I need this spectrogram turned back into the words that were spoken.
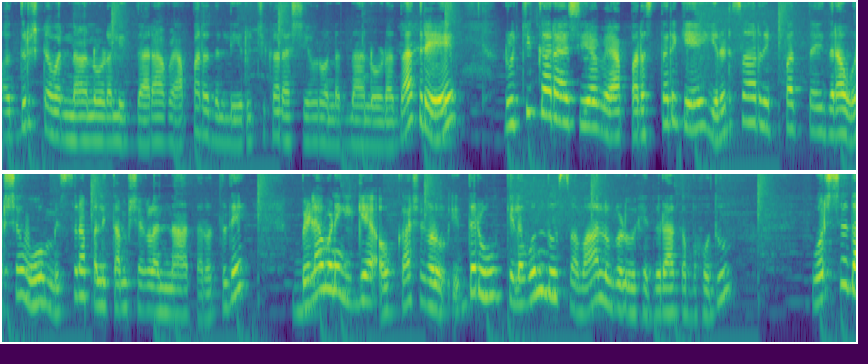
ಅದೃಷ್ಟವನ್ನು ನೋಡಲಿದ್ದಾರಾ? ವ್ಯಾಪಾರದಲ್ಲಿ ರುಚಿಕ ರಾಶಿಯವರು ಅನ್ನೋದನ್ನ ನೋಡೋದಾದರೆ ರುಚಿಕ ರಾಶಿಯ ವ್ಯಾಪಾರಸ್ಥರಿಗೆ ಎರಡು ಸಾವಿರದ ಇಪ್ಪತ್ತೈದರ ವರ್ಷವು ಮಿಶ್ರ ಫಲಿತಾಂಶಗಳನ್ನು ತರುತ್ತದೆ. ಬೆಳವಣಿಗೆಗೆ ಅವಕಾಶಗಳು ಇದ್ದರೂ ಕೆಲವೊಂದು ಸವಾಲುಗಳು ಎದುರಾಗಬಹುದು. ವರ್ಷದ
